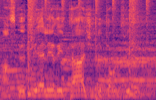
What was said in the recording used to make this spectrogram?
Parce que tu es l'héritage de ton Dieu.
